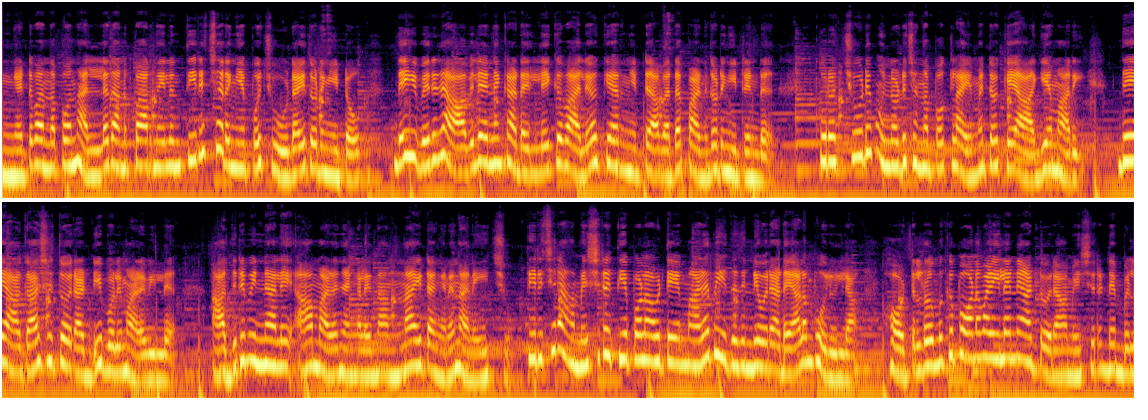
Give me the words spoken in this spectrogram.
ഇങ്ങോട്ട് വന്നപ്പോൾ നല്ല തണുപ്പാർന്നേലും തിരിച്ചിറങ്ങിയപ്പോൾ ചൂടായി തുടങ്ങിയിട്ടോ ദേ ഇവർ രാവിലെ തന്നെ കടലിലേക്ക് വലയൊക്കെ എറിഞ്ഞിട്ട് അവരുടെ പണി തുടങ്ങിയിട്ടുണ്ട്. കുറച്ചുകൂടി മുന്നോട്ട് ചെന്നപ്പോൾ ക്ലൈമറ്റ് ഒക്കെ ആകെ മാറി. ദേ ആകാശത്ത് ഒരു അടിപൊളി മഴവില്ല്. അതിന് പിന്നാലെ ആ മഴ ഞങ്ങളെ നന്നായിട്ട് അങ്ങനെ നനയിച്ചു. തിരിച്ച് രാമേശ്വരം എത്തിയപ്പോൾ ആവട്ടെ മഴ പെയ്തതിന്റെ ഒരു അടയാളം പോലുമില്ല. ഹോട്ടൽ റൂമിലേക്ക് പോണ വഴിയിൽ തന്നെ ആട്ടോ രാമേശ്വരൻ ടെമ്പിൾ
